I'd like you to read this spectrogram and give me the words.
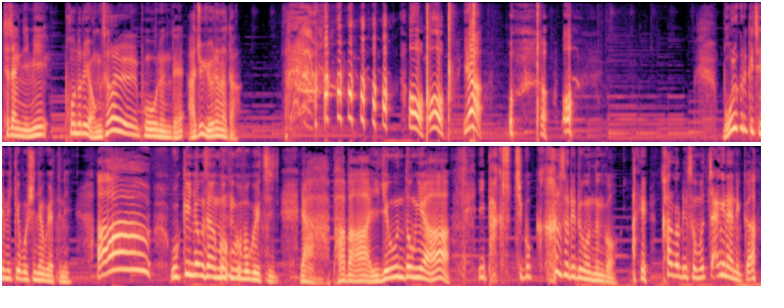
차장님이 폰으로 영상을 보는데 아주 요란하다. 어, 어, 야! 어, 어, 뭘 그렇게 재밌게 보시냐고 했더니 아 웃긴 영상 모은 거 보고 있지. 야 봐봐. 이게 운동이야. 이 박수치고 큰 소리로 웃는 거. 아이 칼로리 소모 짱이라니까.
